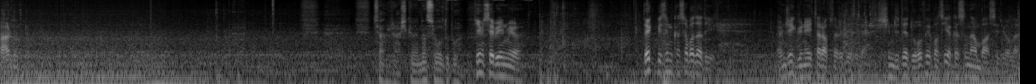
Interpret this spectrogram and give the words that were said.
Pardon. Tanrı aşkına nasıl oldu bu? Kimse bilmiyor. Tek bizim kasabada değil. Önce güney tarafları dediler. Şimdi de doğu ve batı yakasından bahsediyorlar.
